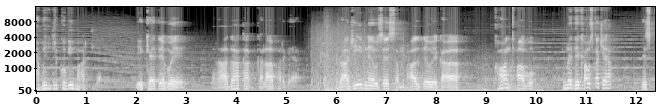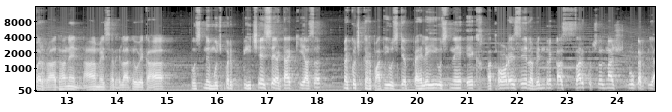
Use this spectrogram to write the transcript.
रविंद्र को भी मार दिया। ये कहते हुए राधा का गला भर गया। राजीव ने उसे संभालते हुए कहा, कौन था वो? तुमने देखा उसका चेहरा? इस पर राधा ने ना में सर हिलाते हुए कहा, उसने मुझ पर पीछे से अटैक किया, सर। मैं कुछ कर पाती, उसके पहले ही उसने एक हथौड़े से रविंद्र का सर कुचलना शुरू कर दिया।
